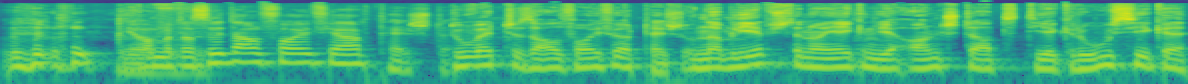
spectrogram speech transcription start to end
Kann man das nicht alle fünf Jahre testen? Du willst das alle fünf Jahre testen. Und am liebsten noch irgendwie anstatt die grusigen,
